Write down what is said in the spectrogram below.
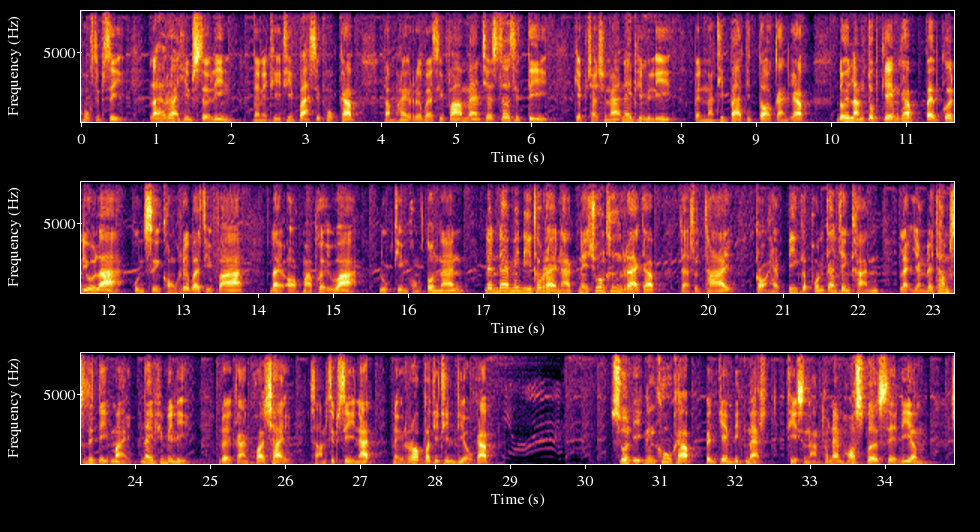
64 และราฮิมสเตอร์ลิงในนาทีที่ 86 ครับทำให้เรือใบสีฟ้าแมนเชสเตอร์ซิตี้ เก็บชัยชนะในพรีเมียร์ลีกเป็นนัดที่ 8 ติดต่อกันครับ โดยหลังจบเกมครับเป๊ปกัวดิโอล่ากุนซือของเรือใบสีฟ้า ได้ออกมาเผยว่าลูกทีมของตนนั้น เล่นได้ไม่ดีเท่าไหร่นักในช่วงครึ่งแรกครับ แต่สุดท้ายก็แฮปปี้กับผลการแข่งขัน และยังได้ทำสถิติใหม่ในพรีเมียร์ลีกโดยการคว้าชัย 34 นัด ในรอบปฏิทินเดียวครับ ส่วนอีกหนึ่งคู่ครับ เป็นเกมบิ๊กแมตช์ที่สนามทอนแนมฮอสเปอร์สเตเดียม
